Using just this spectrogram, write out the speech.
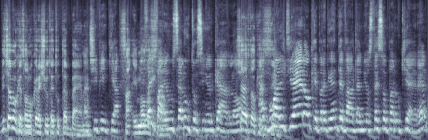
diciamo che sono cresciute tutte bene. Ma ci picchia. Sa- Mi fai fare sano. un saluto, signor Carlo? Certo che a sì. Gualtiero, che praticamente va dal mio stesso parrucchiere,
